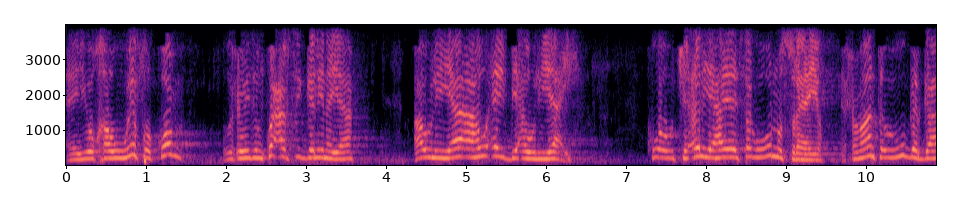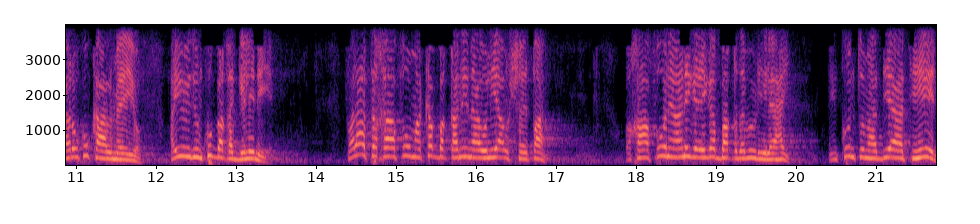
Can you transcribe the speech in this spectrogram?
ay yukhawifukum wuxuu idinku cabsi gelinayaa awliyaa'ahu ay biawliyaa'ih kuwa uu jecel yahay isagu u nusreeyo ee xumaanta uu ugu gargaaro ku kaalmeeyo ayuu idinku baqagelinaya. Falaa takhaafuu ma ka baqanina awliyaau shayطaan wakhaafuuni aniga iga baqda bu ihi ilaahay. In kuntum haddii aad tihiin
